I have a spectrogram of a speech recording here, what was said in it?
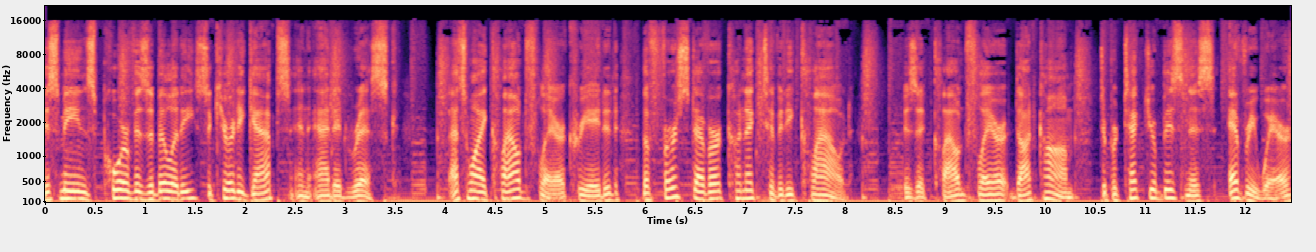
This means poor visibility, security gaps, and added risk. That's why Cloudflare created the first ever connectivity cloud. Visit cloudflare.com to protect your business everywhere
